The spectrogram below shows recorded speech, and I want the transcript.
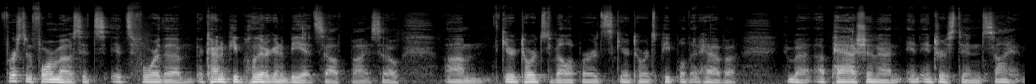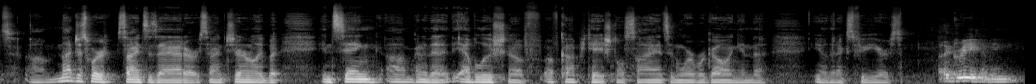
First and foremost, it's it's for the, the kind of people that are going to be at South by. So, um, geared towards developers, geared towards people that have a a, a passion and an interest in science, um, not just where science is at or science generally, but in seeing um, kind of the, the evolution of, of computational science and where we're going in the you know the next few years. Agreed. I mean,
